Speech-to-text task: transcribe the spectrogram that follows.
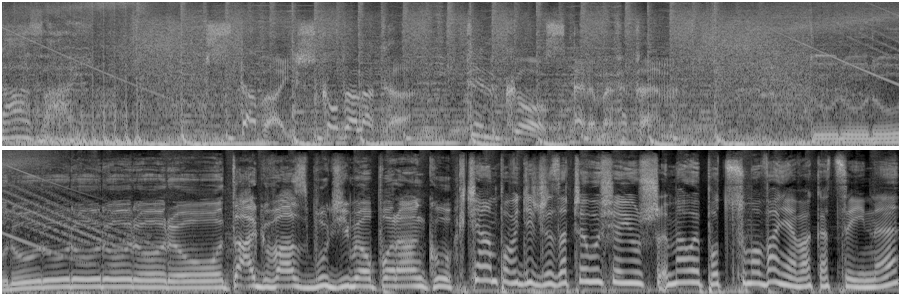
Wstawaj! Wstawaj, szkoda lata. Tylko z RMFFM. Tak was budzimy o poranku. Chciałam powiedzieć, że zaczęły się już małe podsumowania wakacyjne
